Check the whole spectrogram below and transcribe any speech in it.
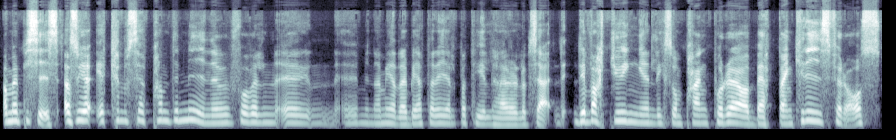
Ja, men precis. Alltså jag, jag kan nog säga att pandemin, nu får väl eh, eh, mina medarbetare hjälpa till här, eller så det, det vart ju ingen liksom pang på rödbetan-kris för oss,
